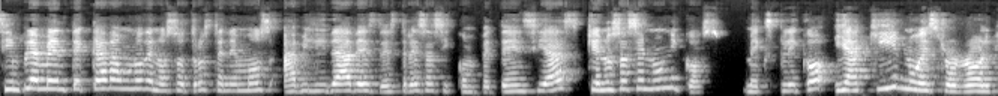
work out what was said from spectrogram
Simplemente cada uno de nosotros tenemos habilidades, destrezas y competencias que nos hacen únicos. ¿Me explico? Y aquí nuestro rol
